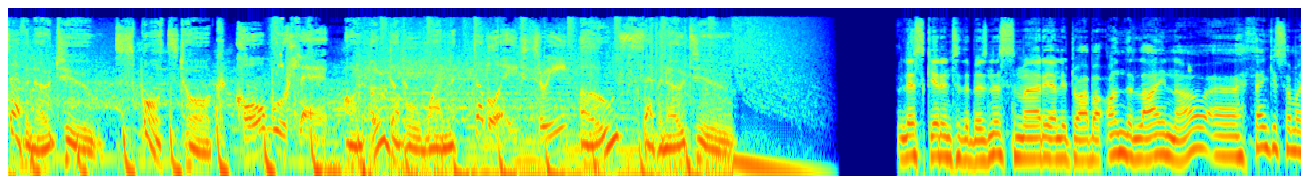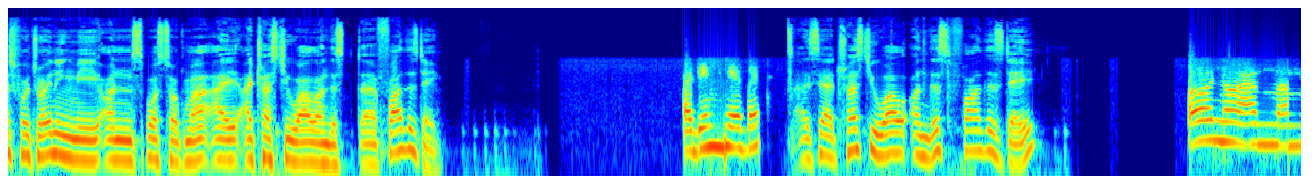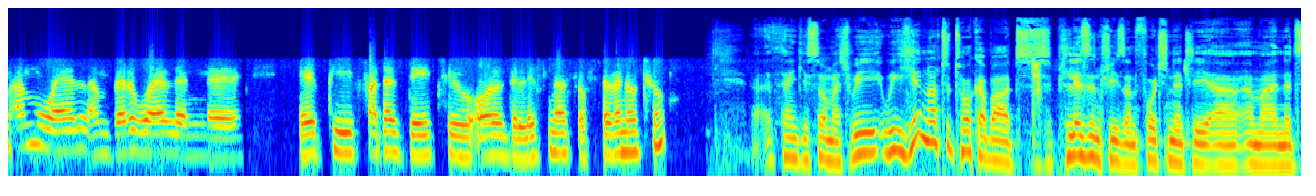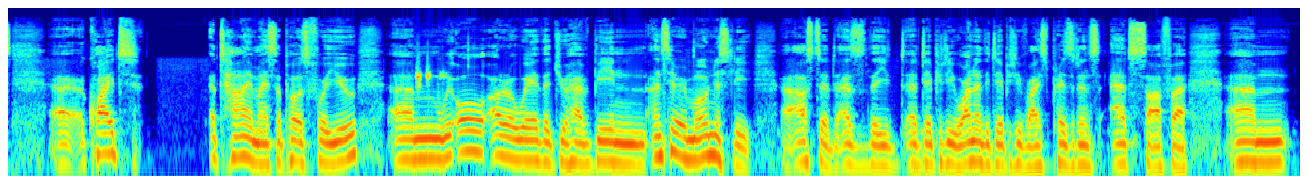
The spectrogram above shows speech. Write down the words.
702. Sports Talk. Call Buhle on 011 883 0702. Let's get into the business. Maria Ledwaba on the line now. Uh, thank you so much for joining me on Sports Talk, Ma. I, I trust you well on this uh, Father's Day. I didn't hear that. I say I trust you well on this Father's Day. Oh no, I'm I'm I'm well. I'm very well, and uh, happy Father's Day to all the listeners of 702. Uh, thank you so much. We we here not to talk about pleasantries, unfortunately, uh, Aman. It's uh, quite a time, I suppose, for you. Um, we all are aware that you have been unceremoniously uh, ousted as the uh, deputy, one of the deputy vice presidents at SAFA. Um,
